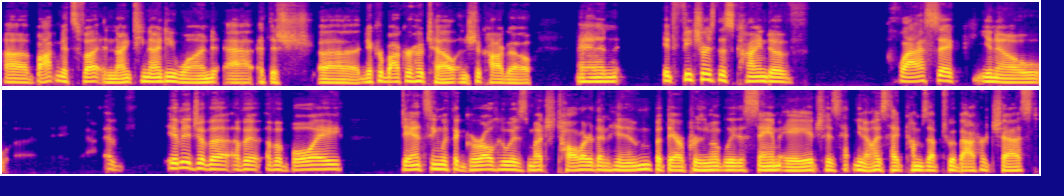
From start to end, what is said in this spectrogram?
uh, bat mitzvah in 1991 at, at the Sh- uh, Knickerbocker Hotel in Chicago, and it features this kind of classic, you know, uh, image of a of a of a boy dancing with a girl who is much taller than him, but they are presumably the same age. His you know his head comes up to about her chest,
